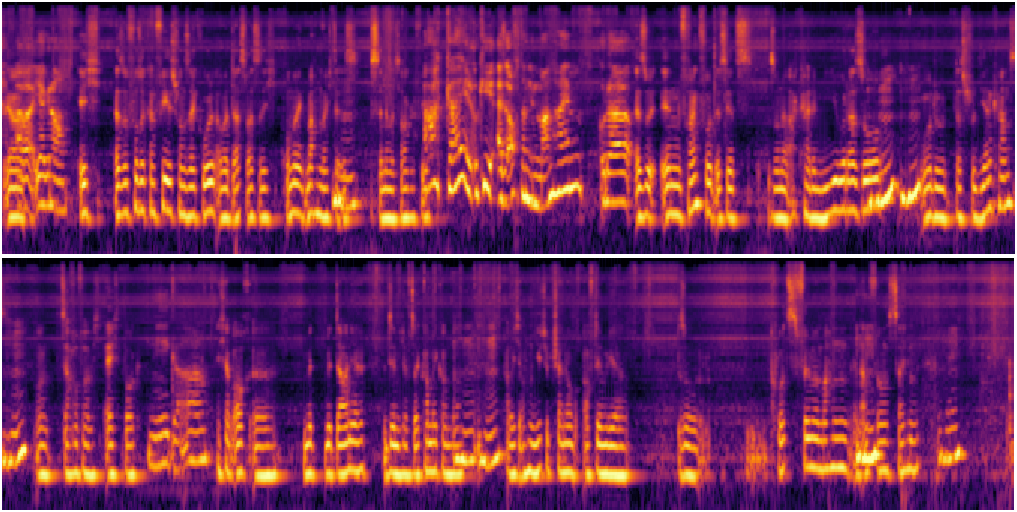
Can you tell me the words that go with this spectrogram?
ja. Aber ja, genau. Ich, also Fotografie ist schon sehr cool, aber das, was ich unbedingt machen möchte, Mhm. ist Cinematography. Ah, geil, okay. Also auch dann in Mannheim oder. Also in Frankfurt ist jetzt so eine Akademie oder so, Mhm, mhm, wo du das studieren kannst. mhm. Und darauf habe ich echt Bock. Mega. Ich habe auch äh, mit, mit Daniel, mit dem ich auf der Comic-Con war, mhm. habe ich auch einen YouTube-Channel, auf dem wir so Kurzfilme machen, in Mhm. Anführungszeichen. Mhm.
